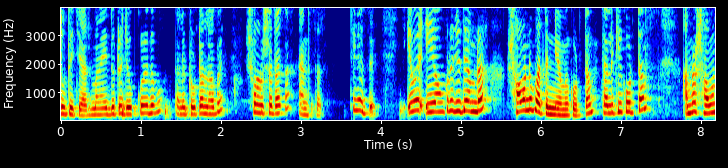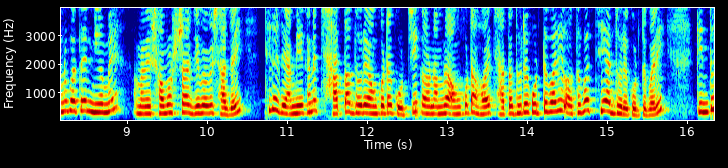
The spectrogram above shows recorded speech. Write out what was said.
দুটি চেয়ার মানে এই দুটো যোগ করে দেবো, তাহলে টোটাল হবে ষোলোশো টাকা অ্যান্সার ঠিক আছে? এবার এই অঙ্কটা যদি আমরা সমানুপাতের নিয়মে করতাম, তাহলে কি করতাম? আমরা সমানুপাতের নিয়মে মানে সমস্যা যেভাবে সাজাই, ঠিক আছে? আমি এখানে ছাতা ধরে অঙ্কটা করছি, কারণ আমরা অঙ্কটা হয় ছাতা ধরে করতে পারি অথবা চেয়ার ধরে করতে পারি। কিন্তু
